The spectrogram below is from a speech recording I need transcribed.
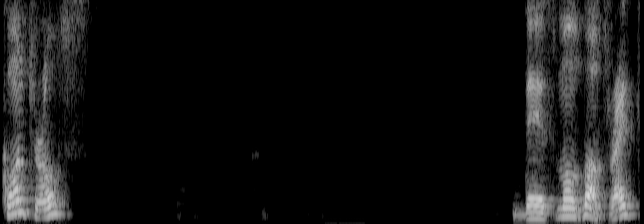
controls the small box, right?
